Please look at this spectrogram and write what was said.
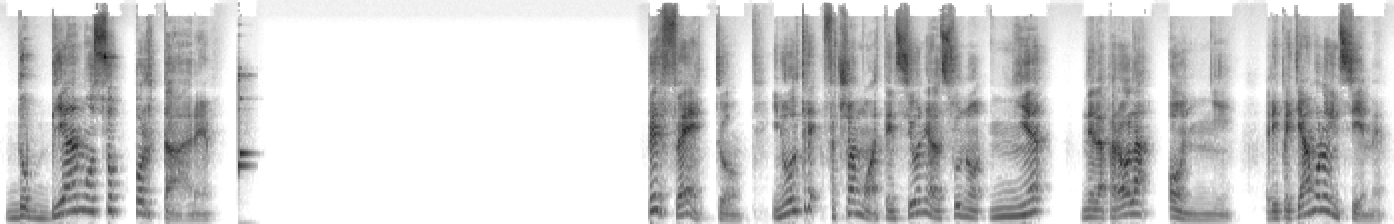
Dobbiamo sopportare. Perfetto! Inoltre facciamo attenzione al suono gn nella parola ogni. Ripetiamolo insieme.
